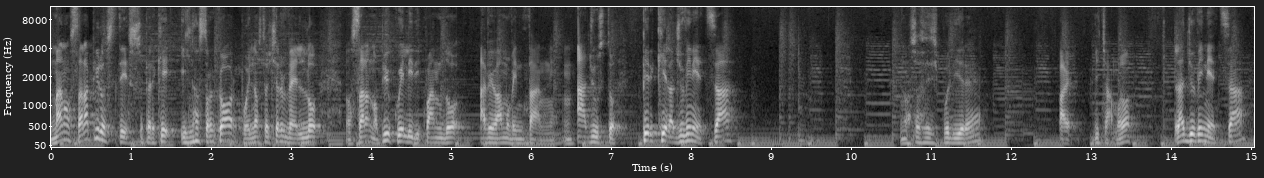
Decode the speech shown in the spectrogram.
ma non sarà più lo stesso perché il nostro corpo e il nostro cervello non saranno più quelli di quando avevamo 20 anni. Ah, giusto, perché la giovinezza non so se si può dire, vabbè, diciamolo, la giovinezza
